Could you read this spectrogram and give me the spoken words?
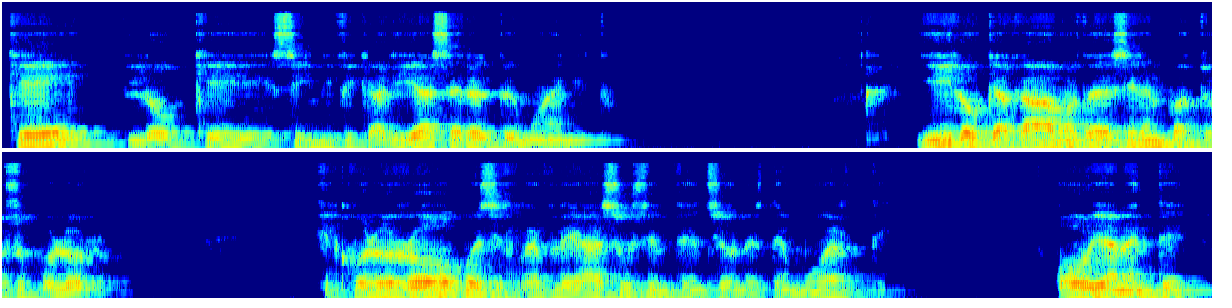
que lo que significaría ser el primogénito. Y lo que acabamos de decir en cuanto a su color. El color rojo pues refleja sus intenciones de muerte. Obviamente,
